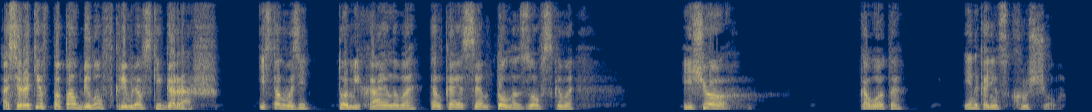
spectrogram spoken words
Осиротев попал Белов в кремлевский гараж и стал возить то Михайлова, ЛКСМ, то Лазовского, еще кого-то и, наконец, Хрущева.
